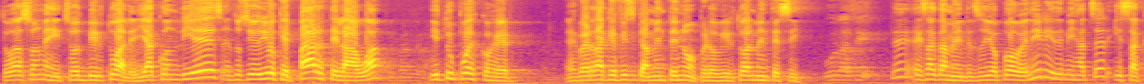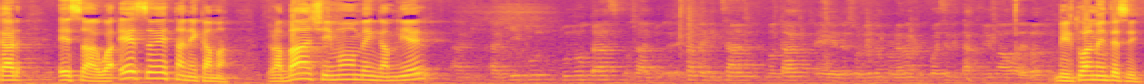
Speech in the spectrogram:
Todas son mejizot virtuales. Ya con 10, entonces yo digo que parte el agua y tú puedes coger. Es verdad que físicamente no, pero virtualmente sí. exactamente. Entonces yo puedo venir y de mi hatzer y sacar esa agua. Eso es Tanekama. Rabban Shimon Ben Gamliel. Aquí tú, tú notas, o sea, esta mejizán no está eh, resolviendo el problema que puede ser que está cogiendo agua del otro. Virtualmente sí.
